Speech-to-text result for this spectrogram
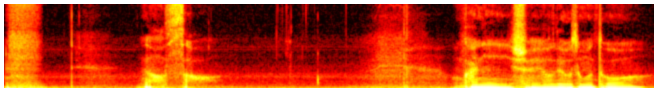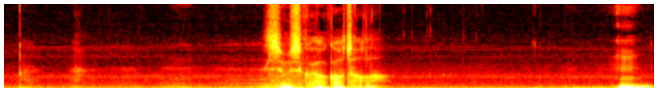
老骚。我看你水要流这么多，是不是快要高潮了？嗯？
